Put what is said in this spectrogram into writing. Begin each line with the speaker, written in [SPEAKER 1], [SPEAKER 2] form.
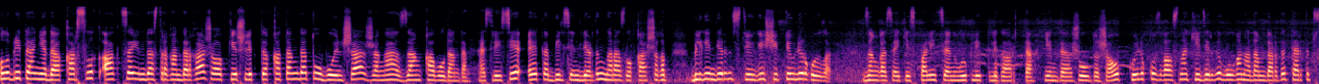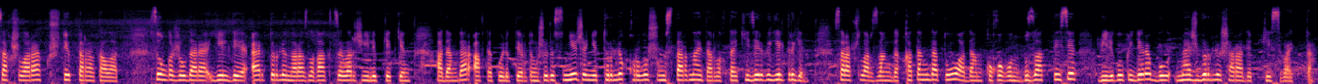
[SPEAKER 1] Ұлыбританияда қарсылық акция ұйымдастырғандарға жауапкершілікті қатаңдату бойынша жаңа заң қабылданды. Әсіресе эко белсенділердің наразылыққа шығып, білгендерін істеуге шектеулер қойылады. Заңға сәйкес полицияның өкілеттілігі артты. Енді жолды жауып, көлік қозғалысына кедергі болған адамдарды тәртіп сақшылары күштеп тарата алады. Соңғы жылдары елде әртүрлі наразылық акциялар жиілеп кеткен. Адамдар автокөліктердің жүрісіне және түрлі құрылыс жұмыстарына айтарлықтай кедергі келтірген. Сарапшылар заңды қатаңдату адам құқығын бұзады десе, билік өкілдері бұл мәжбүрлі шара деп кесіп айтты.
